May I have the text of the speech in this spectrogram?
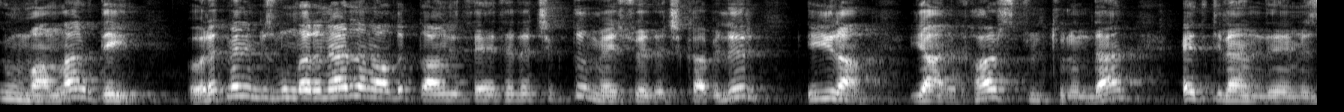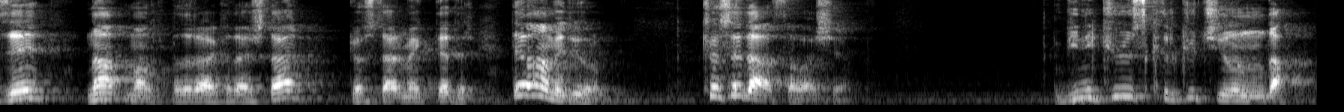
ünvanlar değil. Öğretmenim biz bunları nereden aldık? Daha önce TYT'de çıktı, MSÜ'de çıkabilir. İran yani Fars kültüründen etkilendiğimizi ne yapmaktadır arkadaşlar? Göstermektedir. Devam ediyorum. Köse Savaşı. 1243 yılında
